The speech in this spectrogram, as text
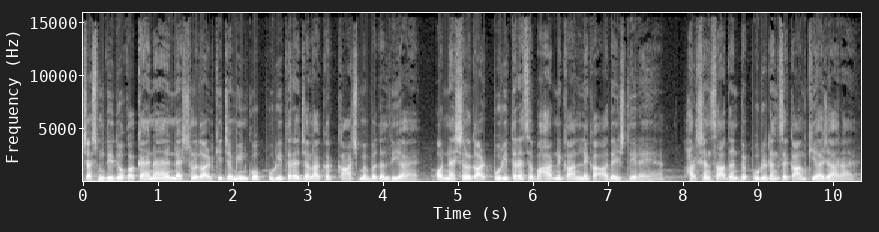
चश्मदीदों का कहना है, नेशनल गार्ड की ज़मीन को पूरी तरह जलाकर कांच में बदल दिया है और नेशनल गार्ड पूरी तरह से बाहर निकालने का आदेश दे रहे हैं। हर संसाधन पे पूरी ढंग से काम किया जा रहा है।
